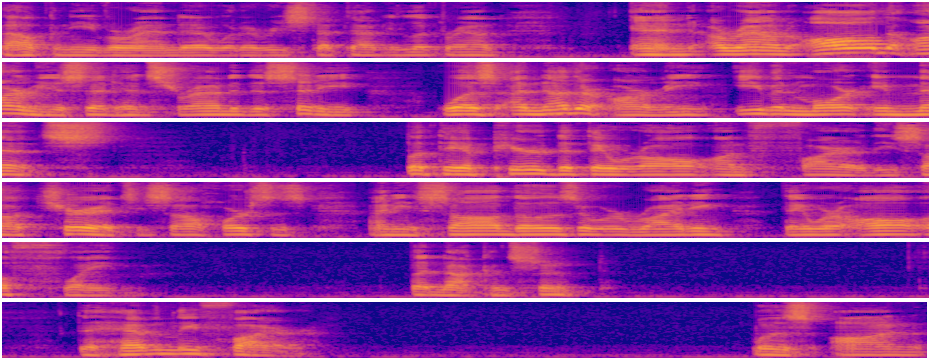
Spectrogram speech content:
balcony, veranda, whatever. He stepped out and he looked around and around all the armies that had surrounded the city was another army, even more immense. But they appeared that they were all on fire. He saw chariots, he saw horses, and he saw those that were riding. They were all aflame, but not consumed. The heavenly fire was on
